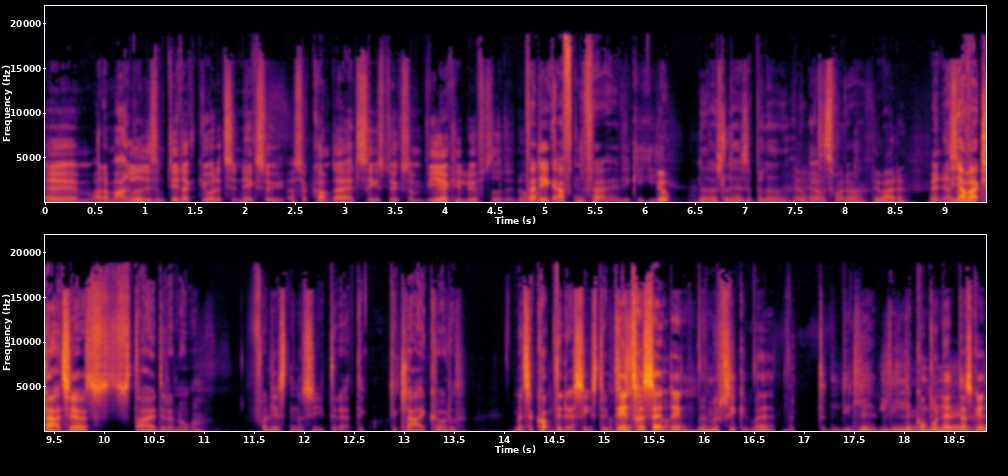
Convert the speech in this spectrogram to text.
Øhm, og der manglede ligesom det, der gjorde det til Nexø, og så kom der et C-stykke, som virkelig løftede det nummer. Var det ikke aften før, vi gik i Jo. ned og læse ballade? Jo, Jo. det tror jeg, det var. Det var det. Men Altså, jeg var klar til at strege det der nummer fra listen og sige, det der, det, det klarer ikke kuttet. Men så kom det der C-stykke. Det er interessant ind med musik. Hvad, hvad, den lille, lille komponent, der skal,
